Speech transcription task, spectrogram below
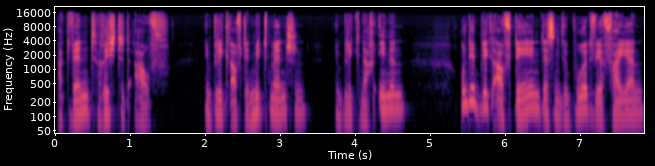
Advent richtet auf, im Blick auf den Mitmenschen, im Blick nach innen und im Blick auf den, dessen Geburt wir feiern,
